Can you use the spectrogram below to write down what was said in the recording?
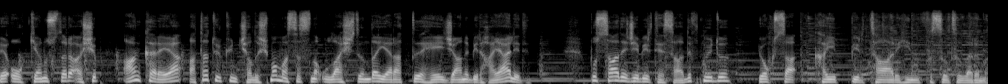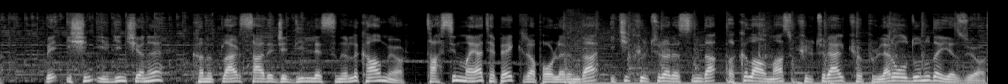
ve okyanusları aşıp Ankara'ya Atatürk'ün çalışma masasına ulaştığında yarattığı heyecanı bir hayal edin. Bu sadece bir tesadüf müydü yoksa kayıp bir tarihin fısıltıları mı? Ve işin ilginç yanı kanıtlar sadece dille sınırlı kalmıyor. Tahsin Maya Tepek raporlarında iki kültür arasında akıl almaz kültürel köprüler olduğunu da yazıyor.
